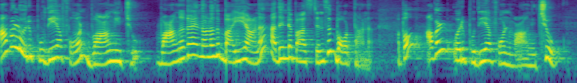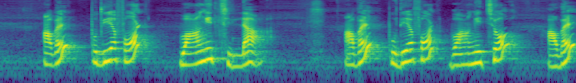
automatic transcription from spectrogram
അവൾ ഒരു പുതിയ ഫോൺ വാങ്ങിച്ചു. വാങ്ങുക എന്നുള്ളത് ബൈ ആണ് അതിന്റെ പാസ്റ്റൻസ് ബോട്ടാണ് അപ്പോൾ അവൾ ഒരു പുതിയ ഫോൺ വാങ്ങിച്ചു. അവൾ പുതിയ ഫോൺ വാങ്ങിച്ചില്ല. അവൾ പുതിയ ഫോൺ വാങ്ങിച്ചോ? അവൾ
